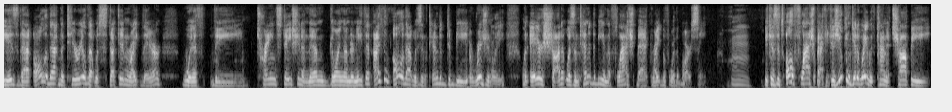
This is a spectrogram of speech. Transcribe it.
is that all of that material that was stuck in right there with the train station and them going underneath it, I think all of that was intended to be originally, when Ayers shot it, was intended to be in the flashback right before the bar scene. Mm, Because it's all flashback, because you can get away with kind of choppy,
